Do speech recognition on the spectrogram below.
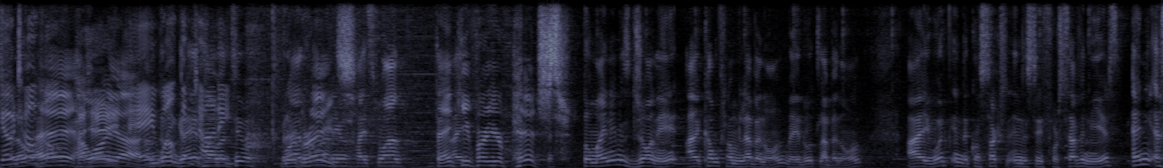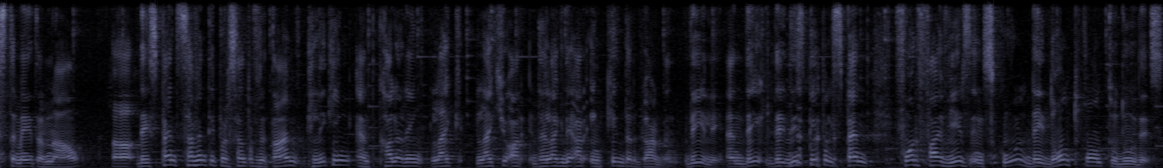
Go Hello? Togo. Hey, how are you? Hey, I'm doing welcome, great. How Johnny. about you? We're Brad, how are great. you? Hi, Swan. Thank Hi. you for your pitch. So my name is Johnny. I come from Lebanon, Beirut, Lebanon. I worked in the construction industry for seven years. Any estimator now, uh, they spend 70% of the time clicking and coloring like like you are they like they are in kindergarten, really. And they, they these people spend four or five years in school. They don't want to do this.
